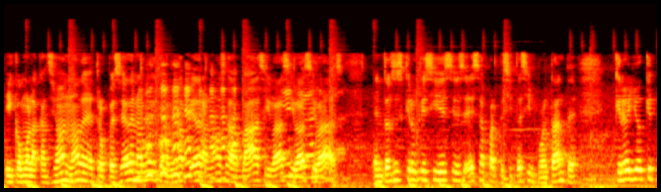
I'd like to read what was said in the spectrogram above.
Y como la canción, ¿no? De tropecé de nuevo y con la misma piedra, ¿no? O sea, vas y vas y vas y vas. Entonces creo que sí, es, esa partecita es importante. Creo yo que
